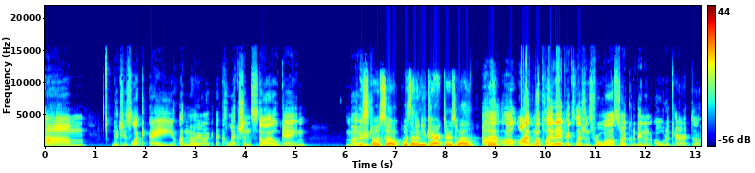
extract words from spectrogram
Um, which is like a I don't know like a collection style game mode. I suppose so. Was that a new character as well? Uh, The- I- I've not played Apex Legends for a while, so it could have been an older character.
